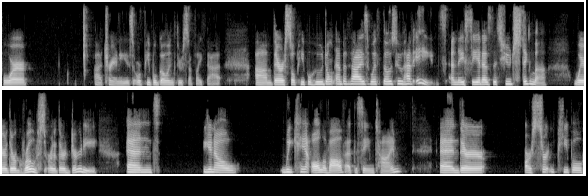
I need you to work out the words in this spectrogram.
for uh, trannies or people going through stuff like that. Um, there are still people who don't empathize with those who have AIDS and they see it as this huge stigma where they're gross or they're dirty. And, you know, we can't all evolve at the same time. And there are certain people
